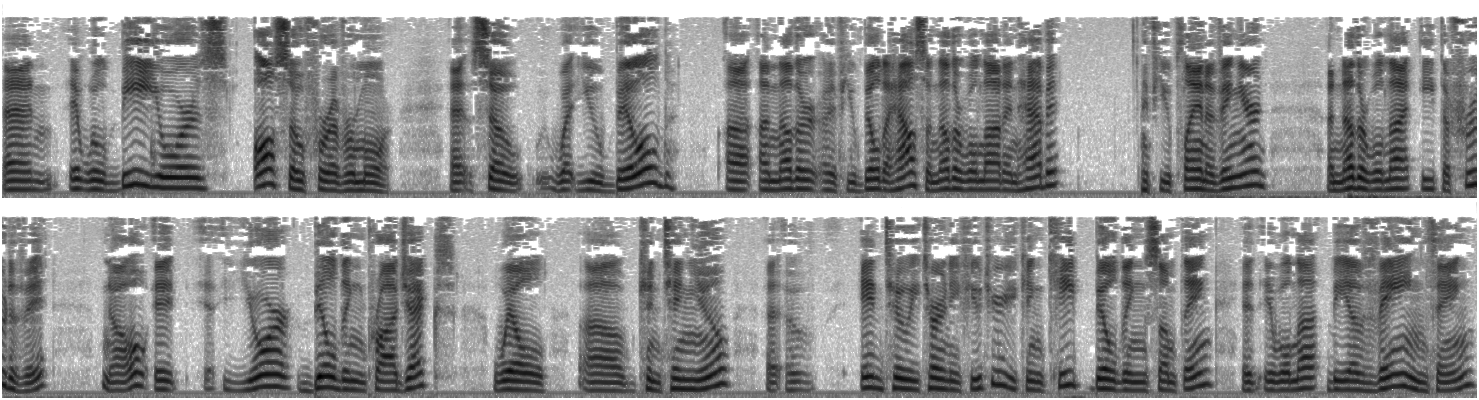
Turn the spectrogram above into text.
and it will be yours also forevermore. Uh, so what you build, uh, another, if you build a house, another will not inhabit. If you plant a vineyard, another will not eat the fruit of it. No, it, your building projects will uh, continue uh, into eternity future. You can keep building something. It, it will not be a vain thing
